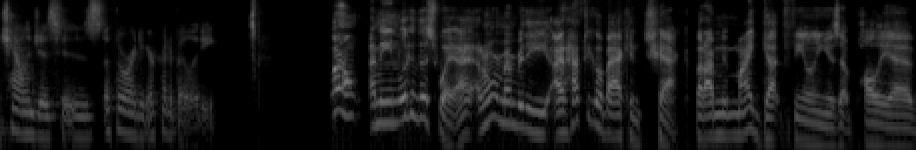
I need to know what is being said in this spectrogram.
challenges his authority or credibility. Well, I mean, look at this way. I, I don't remember the. I'd have to go back and check, but I mean, my gut feeling is that Poilievre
